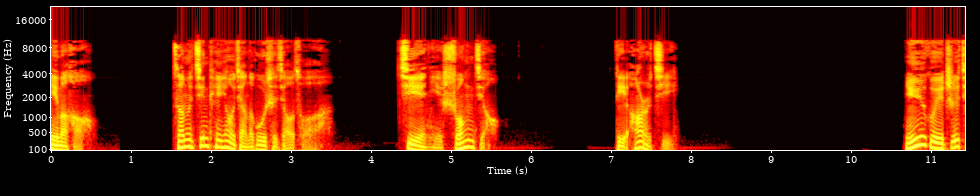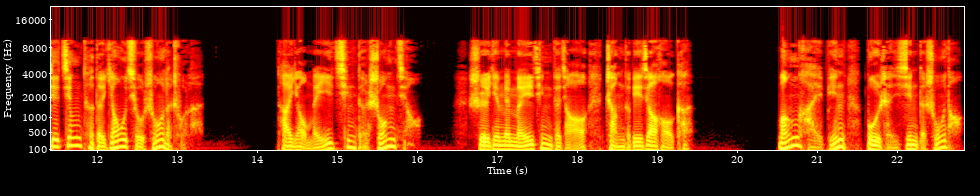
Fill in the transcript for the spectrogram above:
你们好，咱们今天要讲的故事叫做《借你双脚》第二集。女鬼直接将她的要求说了出来，她要梅青的双脚，是因为梅青的脚长得比较好看。王海滨不忍心的说道：“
